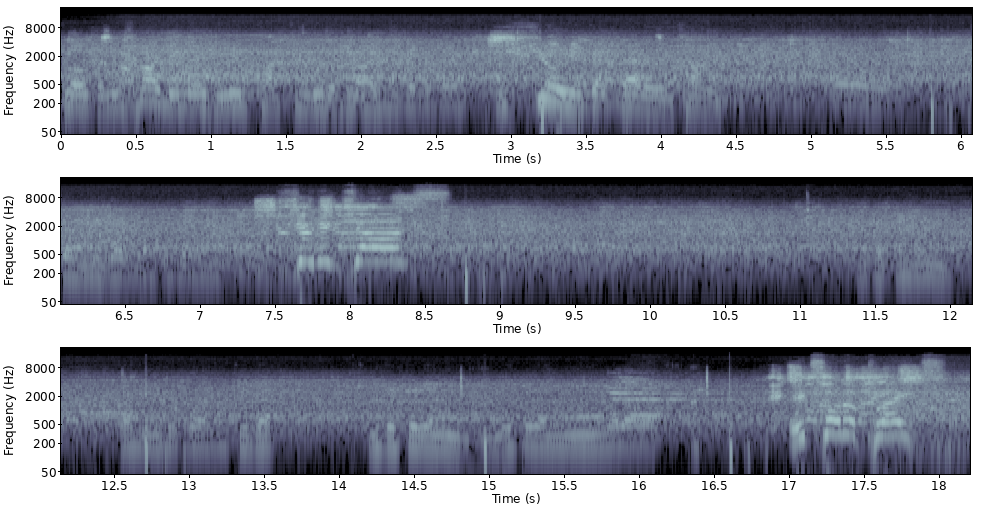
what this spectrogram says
club, and he's hardly made the impact he would have liked. I'm sure he'll get better in time. Shooting chance! apakah ini telah mendukung tidak Adi Suryana Adi Suryana wala It's on a plate.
